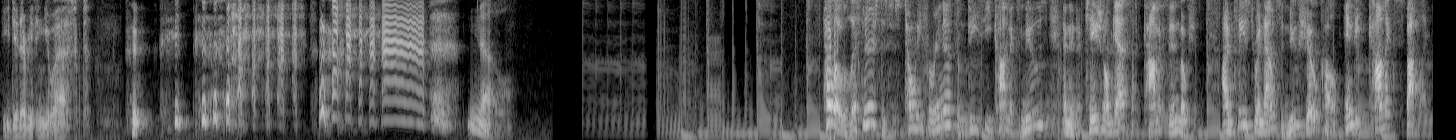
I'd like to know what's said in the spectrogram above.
He did everything you asked. no. Hello, listeners. This is Tony Farina from DC Comics News and an occasional guest on Comics in Motion. I'm pleased to announce a new show called Indie Comics Spotlight.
